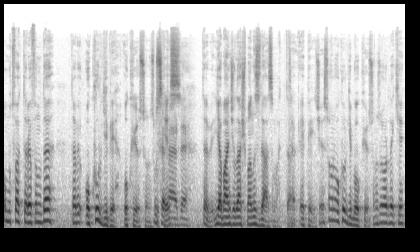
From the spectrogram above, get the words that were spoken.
O mutfak tarafında tabii okur gibi okuyorsunuz Bu bu, sefer kez. de. Tabii yabancılaşmanız lazım hatta Tabii. epeyce. Sonra okur gibi okuyorsunuz. Oradaki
